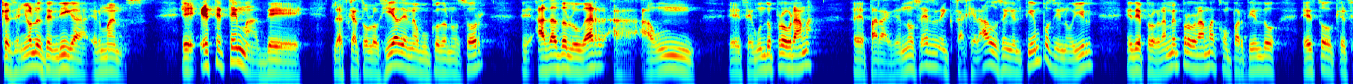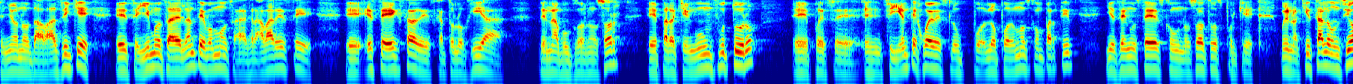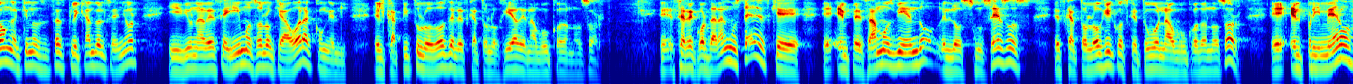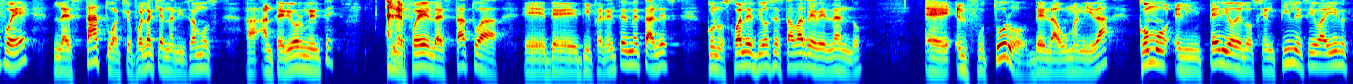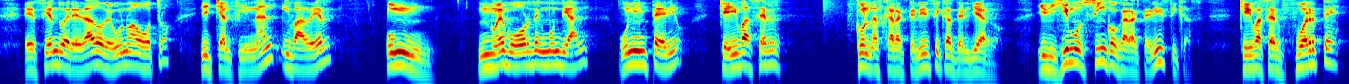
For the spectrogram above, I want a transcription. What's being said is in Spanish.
Que el Señor les bendiga, hermanos. Eh, este tema de la escatología de Nabucodonosor eh, ha dado lugar a, un eh, segundo programa para no ser exagerados en el tiempo, sino ir de programa en programa compartiendo esto que el Señor nos daba. Así que seguimos adelante, vamos a grabar este, este extra de escatología de Nabucodonosor para que en un futuro eh, pues eh, el siguiente jueves lo, podemos compartir y estén ustedes con nosotros porque, bueno, aquí está la unción, aquí nos está explicando el Señor y de una vez seguimos, solo que ahora con el, capítulo 2 de la escatología de Nabucodonosor. Eh, se recordarán ustedes que empezamos viendo los sucesos escatológicos que tuvo Nabucodonosor. el primero fue la estatua, que fue la que analizamos anteriormente, eh, fue la estatua eh, de diferentes metales con los cuales Dios estaba revelando eh, el futuro de la humanidad, cómo el imperio de los gentiles iba a ir siendo heredado de uno a otro y que al final iba a haber un nuevo orden mundial, un imperio que iba a ser con las características del hierro y dijimos cinco características, que iba a ser fuerte,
